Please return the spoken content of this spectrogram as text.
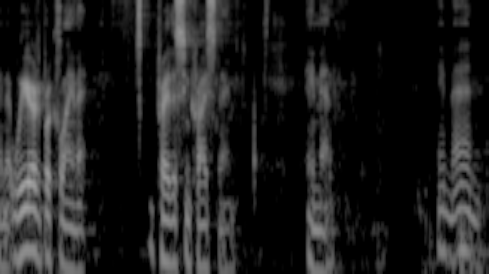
and that we are to proclaim it. We pray this in Christ's name. Amen. Amen.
